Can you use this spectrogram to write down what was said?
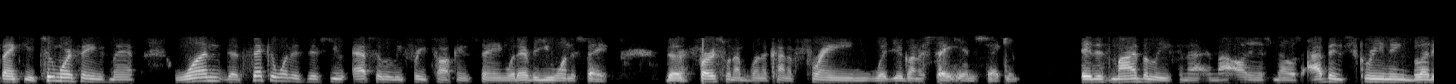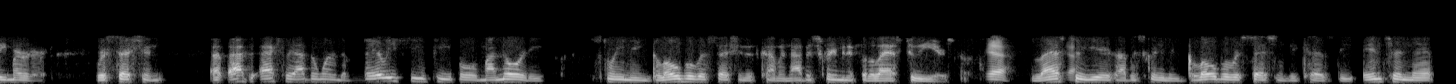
Thank you. Two more things, man. One, the second one is just you absolutely free talking, saying whatever you want to say. The first one, I'm going to kind of frame what you're going to say here in a second. It is my belief, and, I, and my audience knows, I've been screaming bloody murder, recession. I, I've, actually, I've been one of the very few people, minority, screaming global recession is coming. I've been screaming it for the last two years. Yeah. Last Yeah. two years, I've been screaming global recession because the internet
